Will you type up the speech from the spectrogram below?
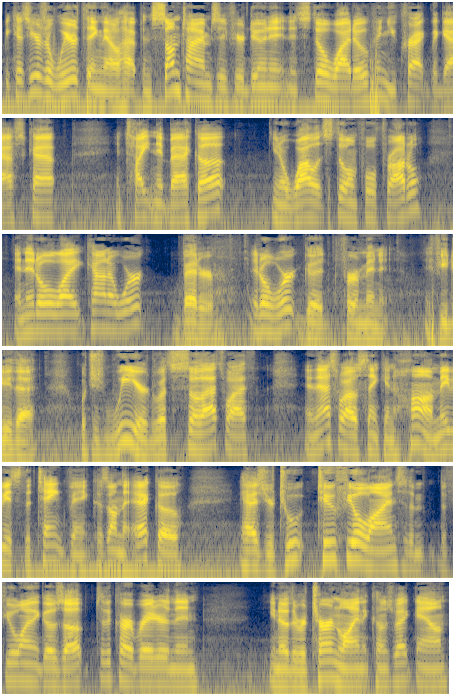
because here's a weird thing that'll happen. Sometimes if you're doing it and it's still wide open, you crack the gas cap and tighten it back up, you know, while it's still in full throttle, and it'll like kind of work better. It'll work good for a minute if you do that, which is weird. So that's why, I, and that's why I was thinking, huh, maybe it's the tank vent because on the Echo it has your two two fuel lines, the the fuel line that goes up to the carburetor, and then you know the return line that comes back down.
